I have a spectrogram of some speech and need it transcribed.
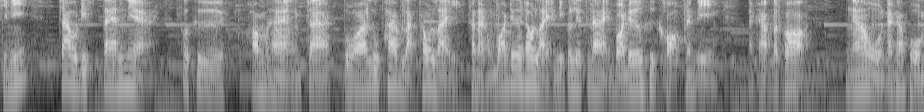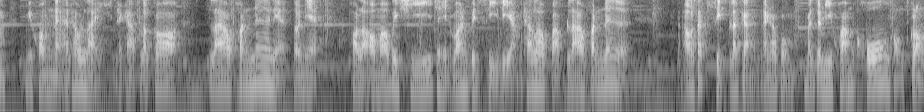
ทีนี้เจ้า distance เนี่ย ก็คือ ความห่างจากตัวรูปภาพหลักเท่าไหร่ ขนาดของ border เท่าไหร่ อันนี้ก็เลือกได้ border ก็คือขอบนั่นเองนะครับ แล้วก็เงานะครับผมมีความหนาเท่าไหร่นะครับ แล้วก็ราวคอนเนอร์เนี่ยตอนเนี้ยพอเราเอาเมาส์ไปชี้จะเห็นว่ามันเป็นสี่เหลี่ยม ถ้าเราปรับราวคอนเนอร์เอาสัก 10ละกันนะครับผม มันจะมีความโค้งของกล่อง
